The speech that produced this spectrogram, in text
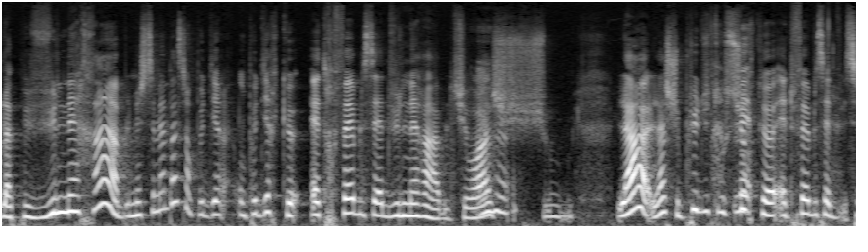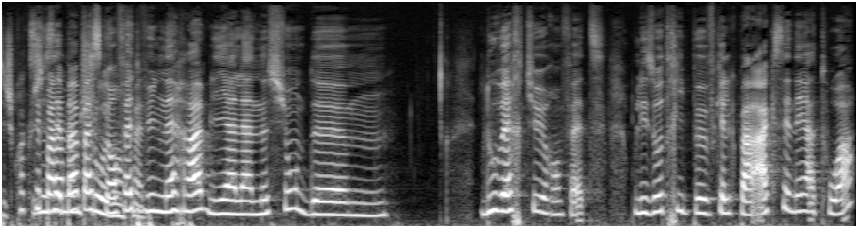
ou la plus vulnérable, mais je sais même pas si on peut dire, on peut dire que être faible, c'est être vulnérable, tu vois. Mhm. je, là, là, je suis plus du tout sûre que être faible, c'est être... Je crois que c'est pas la même pas, chose. Parce qu'en fait, fait, vulnérable, il y a la notion de d'ouverture en fait, où les autres ils peuvent quelque part accéder à toi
